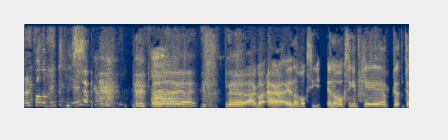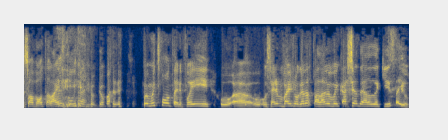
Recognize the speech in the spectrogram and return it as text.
Ele falou bem que ele é o casado. Ah. Ai, ai. Não, agora, ah, eu não vou conseguir. Eu não vou conseguir porque o pessoal volta lá foi e foi muito espontâneo. Foi o, uh, o, o, cérebro vai jogando as palavras, eu vou encaixando elas aqui e saiu.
